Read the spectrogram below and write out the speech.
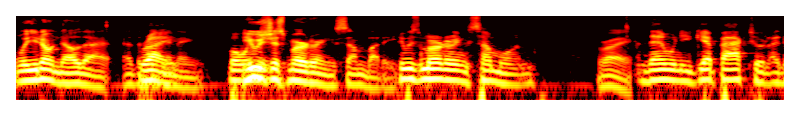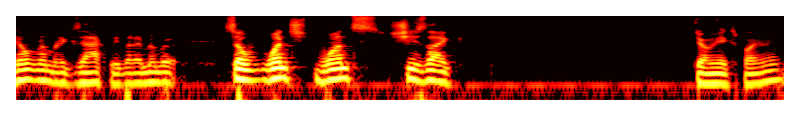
Well, you don't know that at the Right. beginning. But he was you- just murdering somebody. he was murdering someone right. and then when you get back to it i don't remember exactly but i remember so once once she's like Do you want me to explain it?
